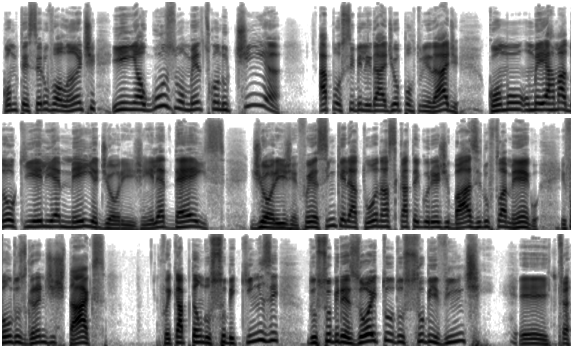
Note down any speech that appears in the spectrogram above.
como terceiro volante e em alguns momentos, quando tinha a possibilidade e oportunidade, como um meia armador, que ele é meia de origem, ele é 10 de origem. Foi assim que ele atuou nas categorias de base do Flamengo e foi um dos grandes destaques. Foi capitão do Sub-15, do Sub-18, do Sub-20. Eita!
